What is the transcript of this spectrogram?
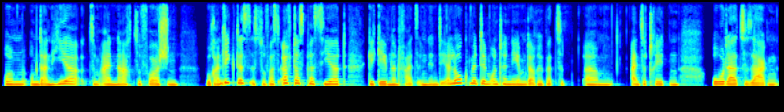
um, um dann hier zum einen nachzuforschen, woran liegt es, ist sowas öfters passiert, gegebenenfalls in den Dialog mit dem Unternehmen darüber zu, ähm, einzutreten oder zu sagen,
